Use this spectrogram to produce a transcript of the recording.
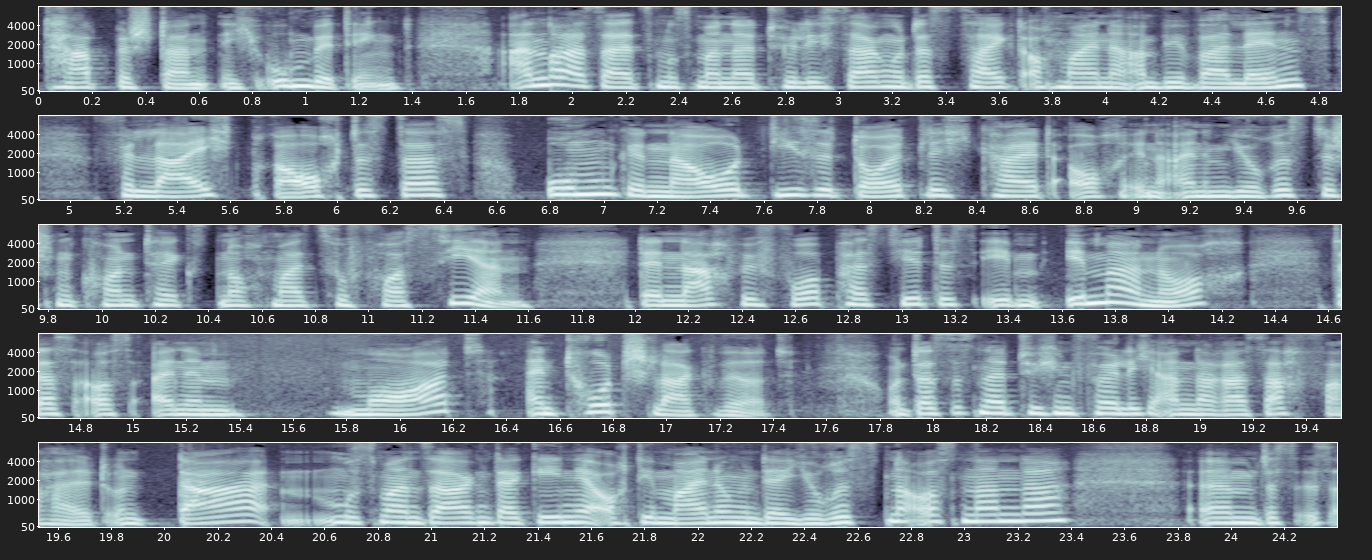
Tatbestand nicht unbedingt. Andererseits muss man natürlich sagen, und das zeigt auch meine Ambivalenz, vielleicht braucht es das, um genau diese Deutlichkeit auch in einem juristischen Kontext nochmal zu forcieren. Denn nach wie vor passiert es eben immer noch, dass aus einem Mord ein Totschlag wird. Und das ist natürlich ein völlig anderer Sachverhalt. Und da muss man sagen, da gehen ja auch die Meinungen der Juristen auseinander. Ähm, das ist,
